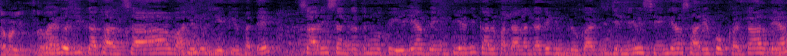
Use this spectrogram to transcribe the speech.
ਚਲੋ ਜੀ ਚਲੋ। ਵਾਹਿਗੁਰੂ ਜੀ ਕਾ ਖਾਲਸਾ ਵਾਹਿਗੁਰੂ ਜੀ ਕੀ ਫਤਿਹ। ਸਾਰੀ ਸੰਗਤ ਨੂੰ ਅਪੀਲ ਆ ਬੇਨਤੀ ਆ ਕਿ ਕੱਲ ਪਤਾ ਲੱਗਾ ਕਿ ਡਿਬਰੂਗੜ੍ਹ 'ਚ ਜਿੰਨੇ ਵੀ ਸਿੰਘ ਆ ਉਹ ਸਾਰੇ ਭੁੱਖ ਹੜਤਾਲ ਤੇ ਆ।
